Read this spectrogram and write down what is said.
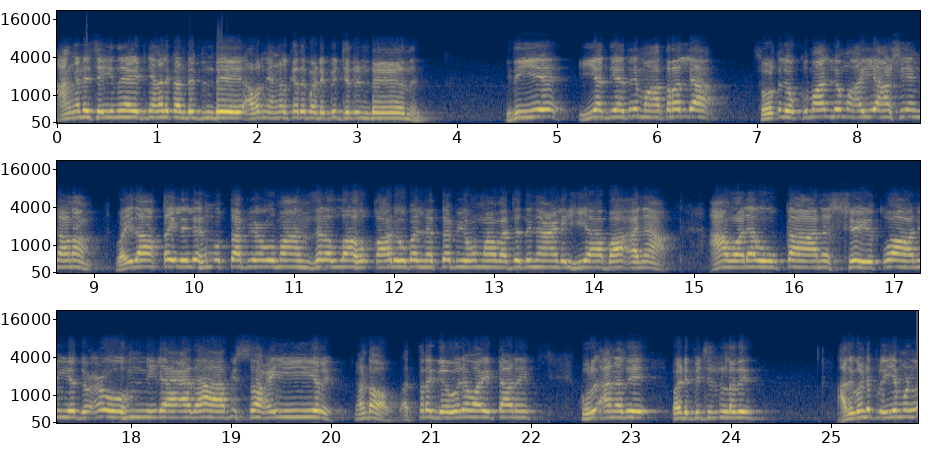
അങ്ങനെ ചെയ്യുന്നതായിട്ട് ഞങ്ങൾ കണ്ടിട്ടുണ്ട്. അവർ ഞങ്ങൾക്കത് പഠിപ്പിച്ചിട്ടുണ്ട് എന്ന് ഇത് ഈ ഈ അദ്ദേഹത്തിന് മാത്രമല്ല സുഹൃത്ത് ലുക്കുമാനിലും ഈ ആശയം കാണാം. وإذا قيل لهم اتبعوا ما أنزل الله قالوا بل نتبع ما وجدنا عليه آباءنا أولو كان الشيطان يدعوهم إلى عذاب الصغير കണ്ടോ എത്ര ഗൗരവമായിട്ടാണ് ഖുർആൻ അത് പഠിപ്പിച്ചിട്ടുള്ളത് അതുകൊണ്ട് പ്രിയമുള്ള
